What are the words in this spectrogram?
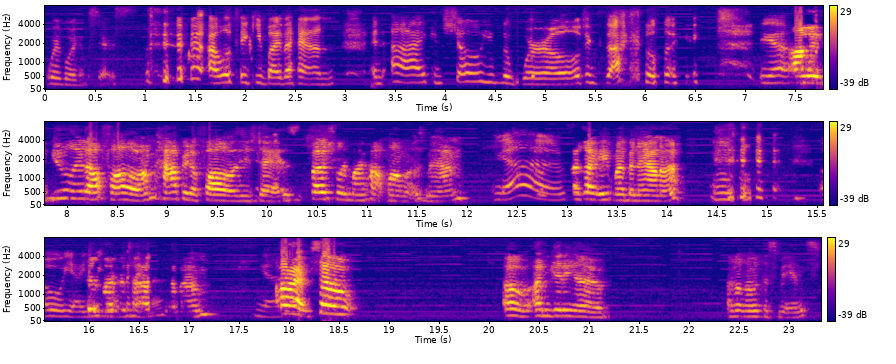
We're going upstairs. I will take you by the hand, and I can show you the world. Exactly. yeah. I you lead, I'll follow. I'm happy to follow these days, especially my hot mamas, man. Yeah. As I eat my banana, oh yeah, you eat my your banana. Yeah. All right, so oh, I'm getting a. I don't know what this means.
